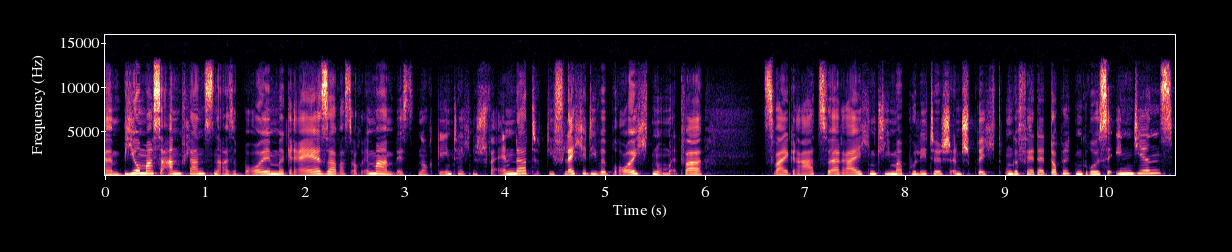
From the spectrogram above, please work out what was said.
ähm, Biomasse anpflanzen, also Bäume, Gräser, was auch immer, am besten noch gentechnisch verändert. Die Fläche, die wir bräuchten, um etwa zwei Grad zu erreichen, klimapolitisch, entspricht ungefähr der doppelten Größe Indiens.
